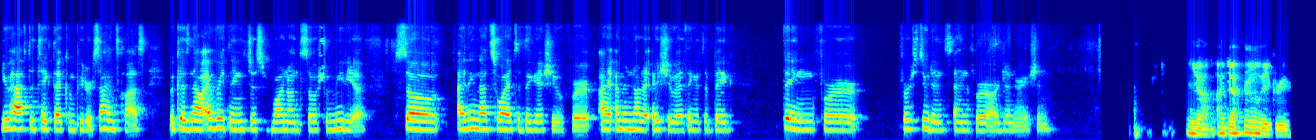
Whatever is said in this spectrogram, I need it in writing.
you have to take that computer science class because now everything's just run on social media. So I think that's why it's a big issue for I, I mean not an issue, I think it's a big thing for for students and for our generation. Yeah, I definitely agree.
